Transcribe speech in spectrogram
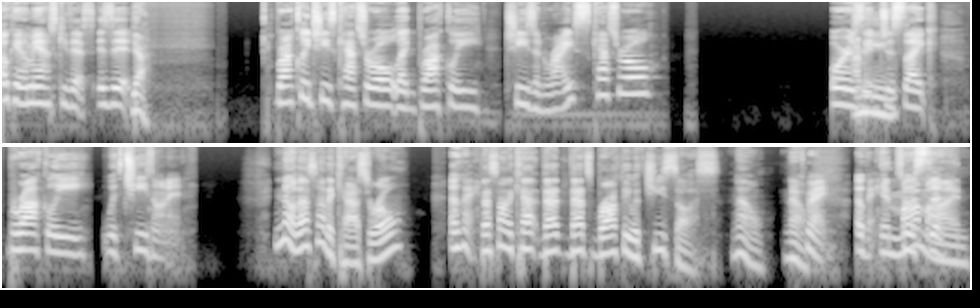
okay. Let me ask you this: Is it Yeah. Broccoli cheese casserole, like broccoli cheese and rice casserole, or is I it mean- just like broccoli with cheese on it? No, that's not a casserole. Okay, That's not a cat. That that's broccoli with cheese sauce. No, no. right. Okay. In So my it's the- mind,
